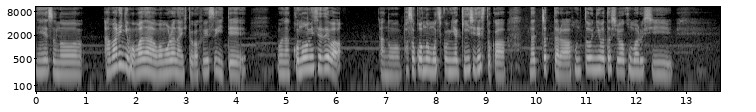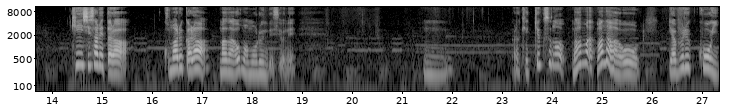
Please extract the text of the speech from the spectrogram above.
ねそのあまりにもマナーを守らない人が増えすぎてもうなこのお店ではあのパソコンの持ち込みは禁止ですとかなっちゃったら本当に私は困るし禁止されたら困るからマナーを守るんですよね。うん、から結局そのマママナーを破る行為っ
